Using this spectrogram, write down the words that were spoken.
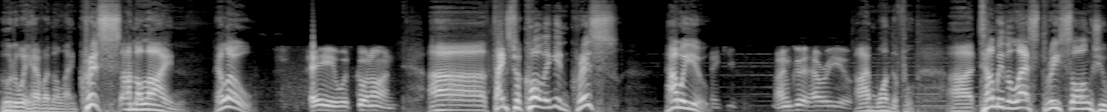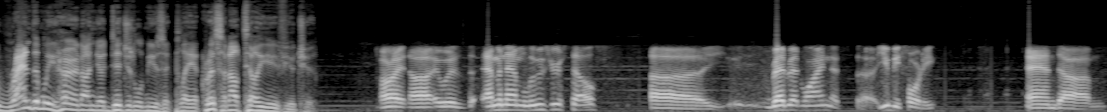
Who do we have on the line? Chris on the line. Hello. Hey, what's going on? Uh, thanks for calling in, Chris. How are you? Thank you. I'm good. How are you? I'm wonderful. Uh, tell me the last three songs you randomly heard on your digital music player, Chris, and I'll tell you your future. All right. Uh, it was Eminem "Lose Yourself," uh, "Red Red Wine." That's uh, UB40, and um,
